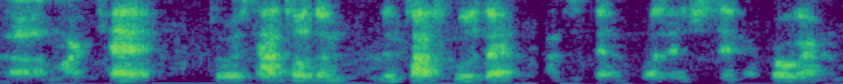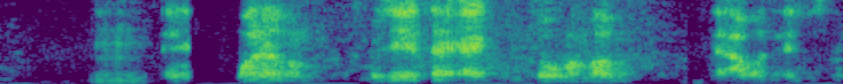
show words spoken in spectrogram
uh, Marquette, Georgetown. I told them the top schools that I just didn't, wasn't interested in their program. Mm-hmm. And one of them, Virginia Tech, actually told my mother that I wasn't interested.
